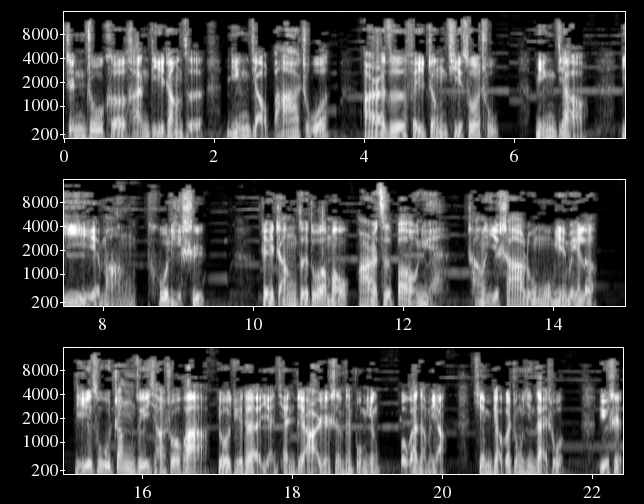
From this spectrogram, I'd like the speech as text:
珍珠可汗嫡长子名叫拔卓，二子非正妻所出，名叫。夜莽托利师，这长子多谋，二子暴虐，常以杀戮牧民为乐。李素张嘴想说话，又觉得眼前这二人身份不明，不管怎么样，先表个忠心再说。于是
